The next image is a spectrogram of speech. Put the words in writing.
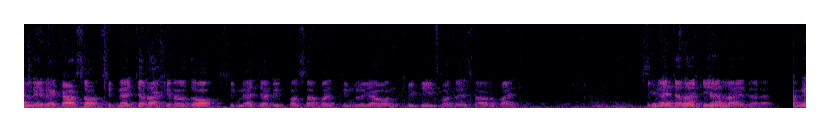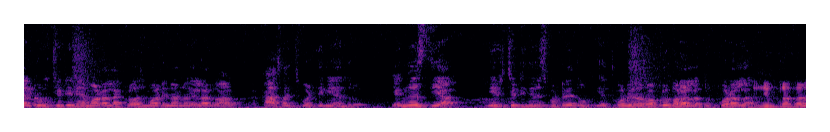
ಇಲ್ಲಿ ರೆಕಾರ್ಡ್ಸ್ ಅವ್ರ ಸಿಗ್ನೇಚರ್ ಹಾಕಿರೋದು. ಸಿಗ್ನೇಚರ್ ಇಪ್ಪತ್ತು ಸಾವಿರ ರೂಪಾಯಿ ತಿಂಗಳಿಗೆ ಒಂದು ಚೀಟಿ ಇಪ್ಪತ್ತೈದು ಸಾವಿರ ರೂಪಾಯಿ. ಸಿಗ್ನೇಚರ್ ಹಾಕಿ ಎಲ್ಲ ಇದ್ದಾರೆ ಎಲ್ರಿಗೂ ಚೀಟಿನೇ ಮಾಡಲ್ಲ ಕ್ಲೋಸ್ ಮಾಡಿ ನಾನು ಎಲ್ಲರಿಗೂ ಕಾಸು ಹಂಚ್ಬಿಡ್ತೀನಿ ಅಂದ್ರು. ಹೆಂಗ್ ಅನ್ಸ್ತೀಯ ನೀರು ಚೀಟಿ ನಿಲ್ಲಿಸ್ಬಿಟ್ರೆ ಅದು ಎತ್ಕೊಂಡಿರೋರು ಒಬ್ರು ಬರಲ್ಲ ದುಡ್ಡು ಕೊಡಲ್ಲ. ನಿಮ್ಮ ಪ್ರಕಾರ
